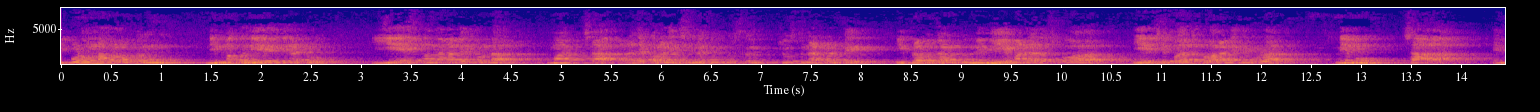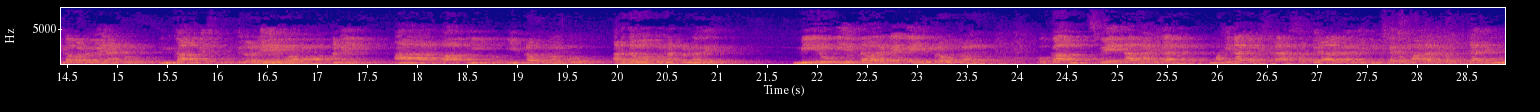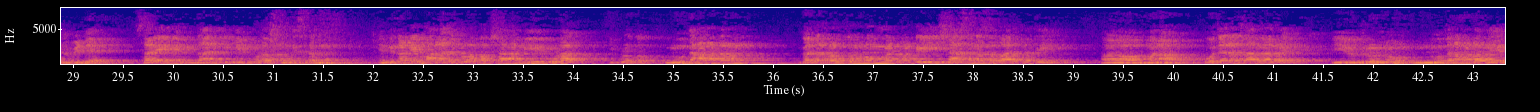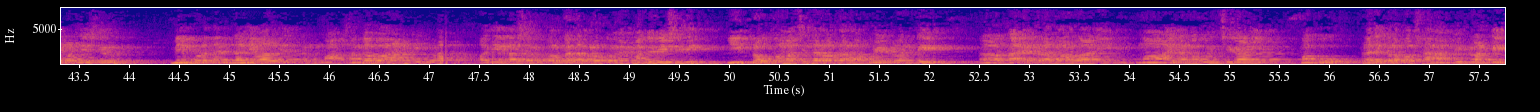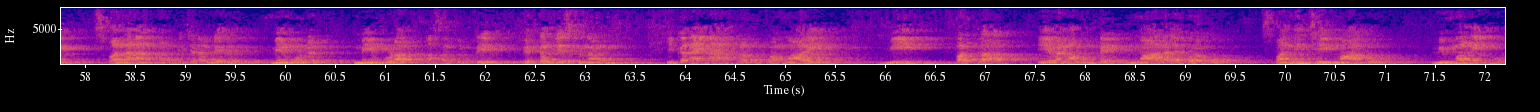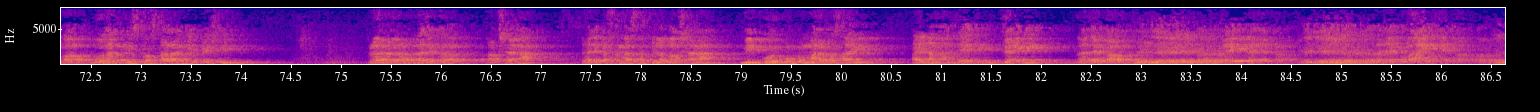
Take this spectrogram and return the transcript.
ఇప్పుడు ఉన్న ప్రభుత్వము నిమ్మకు నీరెత్తినట్టు ఏ స్పందన లేకుండా మా చా రజకులని చిన్న చూపు చూస్తున్నటువంటి ఈ ప్రభుత్వంకు మేము ఏం అడగదలుచుకోవాలా ఏం చెప్పదలుచుకోవాలనేది కూడా మేము చాలా వెనుకబడిపోయినట్టు ఇంకా ఆమె స్ఫూర్తిలో లేమో అని ఈ ప్రభుత్వంకు అర్థమవుతున్నట్టున్నది. మీరు ఎంతవరకైతే ఈ ప్రభుత్వం ఒక శ్వేత మహిళను మహిళా కమిషనర్ సభ్యురాలుగా నియమించారు మా రజక జాతి ముందు బిడ్డే సరే మేము దానికి మేము కూడా స్పందిస్తాము. ఎందుకంటే మా రజకుల పక్షాన మీరు కూడా ఇప్పుడు ఒక నూతన మండలం గత ప్రభుత్వంలో ఉన్నటువంటి ఈ శాసనసభ అధిపతి మన పోచార సార్ గారు ఈ రుద్రు నూ- నూతన మండలం ఏర్పాటు చేశారు. మేము కూడా దానికి ధన్యవాదాలు చెప్తాము మా సంఘ భవనానికి కూడా పదిహేను లక్షల రూపాయలు గత ప్రభుత్వమే మంజూరు చేసింది. ఈ ప్రభుత్వం వచ్చిన తర్వాత మాకు ఎటువంటి కార్యక్రమాలు కానీ మా ఐలమ్మ గురించి కానీ మాకు ప్రజల పక్షాన ఎటువంటి స్పందన కనిపించడం లేదు. మేము కూడా మేము కూడా అసంతృప్తి వ్యక్తం చేస్తున్నాము. ఇకనైనా ప్రభుత్వం మారి మీ పట్ల ఏమైనా ఉంటే మా రజకులకు స్పందించి మాకు మిమ్మల్ని ఒక హోదాకు తీసుకొస్తారని చెప్పేసి ప్ర- రజక పక్షాన రజక సంఘ సభ్యుల పక్షాన మేము కోరుకుంటూ మరొకసారి ఆయన జై జై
